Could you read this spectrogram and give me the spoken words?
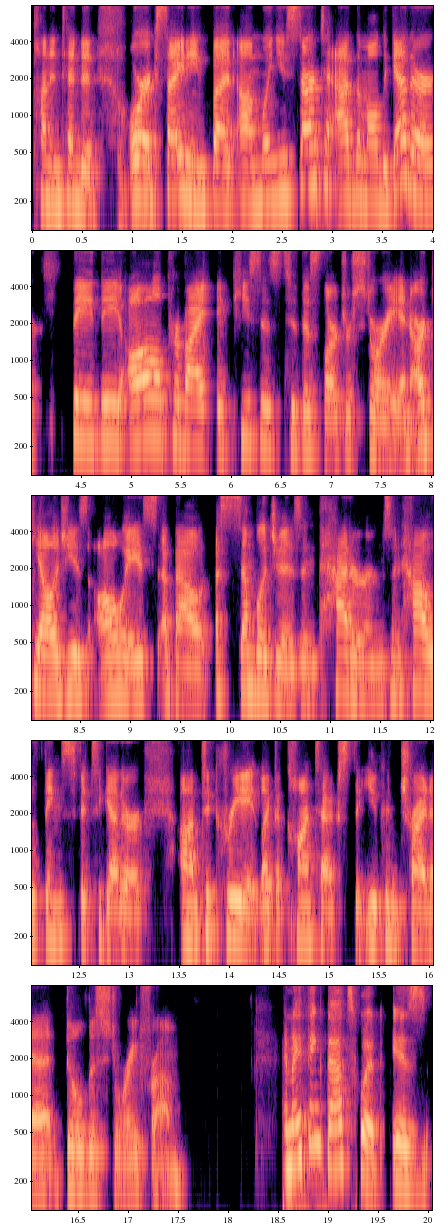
pun intended, or exciting. But um, when you start to add them all together, they they all provide pieces to this larger story and archaeology is always about assemblages and patterns and how things fit together um, to create like a context that you can try to build a story from and I think that's what is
